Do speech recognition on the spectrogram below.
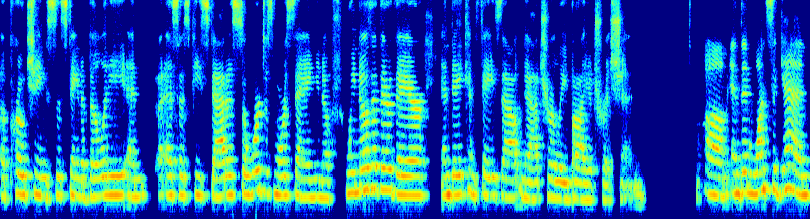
approaching sustainability and SSP status. So we're just more saying, you know, we know that they're there and they can phase out naturally by attrition. Um, and then once again,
